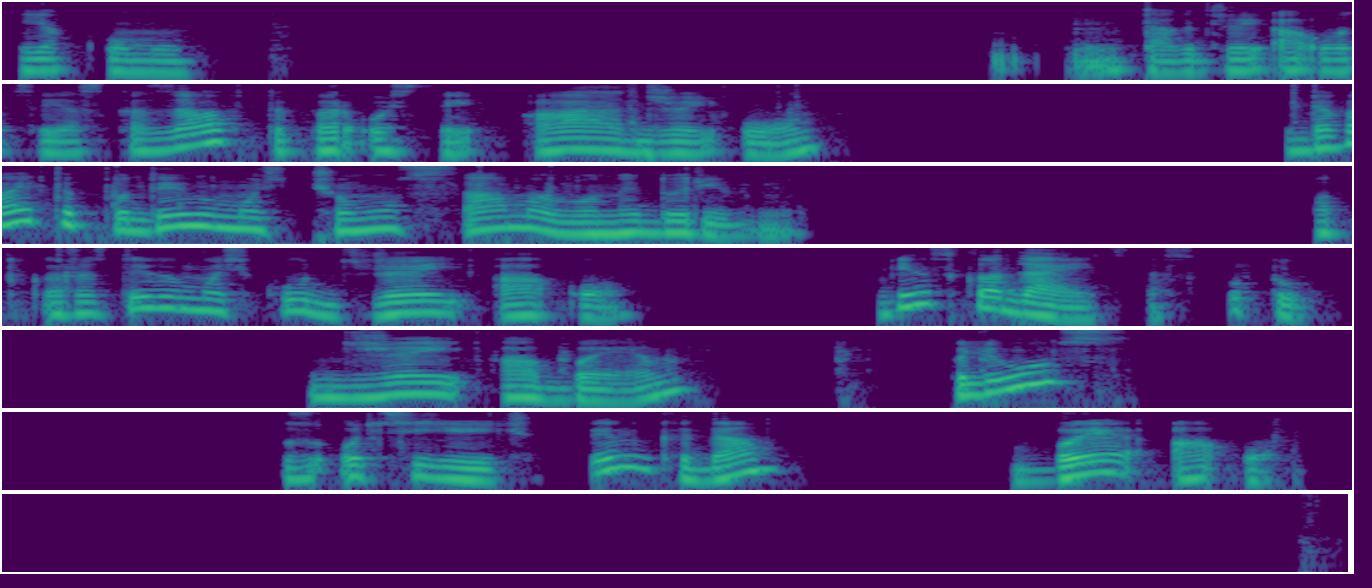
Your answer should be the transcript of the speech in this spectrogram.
якому? Так, JAO це я сказав. Тепер ось цей AJO. І давайте подивимось, чому саме вони дорівнюють. От роздивимось кут JAO. Він складається з куту JAB плюс з оцієї частинки, да, БАО.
